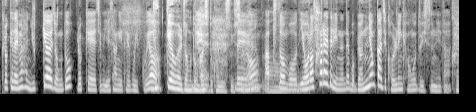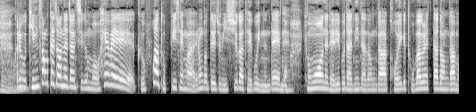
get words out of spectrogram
그렇게 되면 한 6개월 정도 이렇게 지금 예상이 되고 있고요. 6개월 정도까지도 걸릴 수 네, 있어요. 앞서 어. 뭐 여러 사례들이 있는데 뭐 몇 년까지 걸린 경우도 있습니다. 그래요. 그리고 김성태 전 회장 지금 뭐 해외 그 호화 도피 생활 이런 것들이 좀 이슈가 되고 있는데 뭐 네. 경호원을 데리고 다니다던가 거에게 도박을 했다던가 뭐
